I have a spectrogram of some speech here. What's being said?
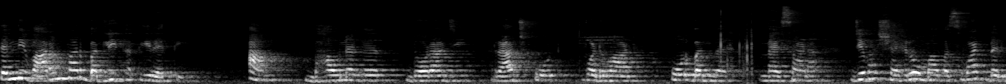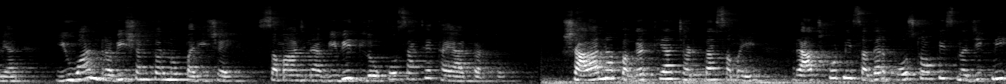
તેમની વારંવાર બદલી થતી રહેતી. આમ ભાવનગર, ધોરાજી, રાજકોટ, વઢવાણ પોરબંદર, મહેસાણા જેવા શહેરોમાં વસવાટ દરમિયાન યુવાન રવિશંકરનો પરિચય સમાજના વિવિધ લોકો સાથે થયા કરતો. શાળાના પગથિયા ચડતા સમયે રાજકોટની સદર પોસ્ટ ઓફિસ નજીકની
